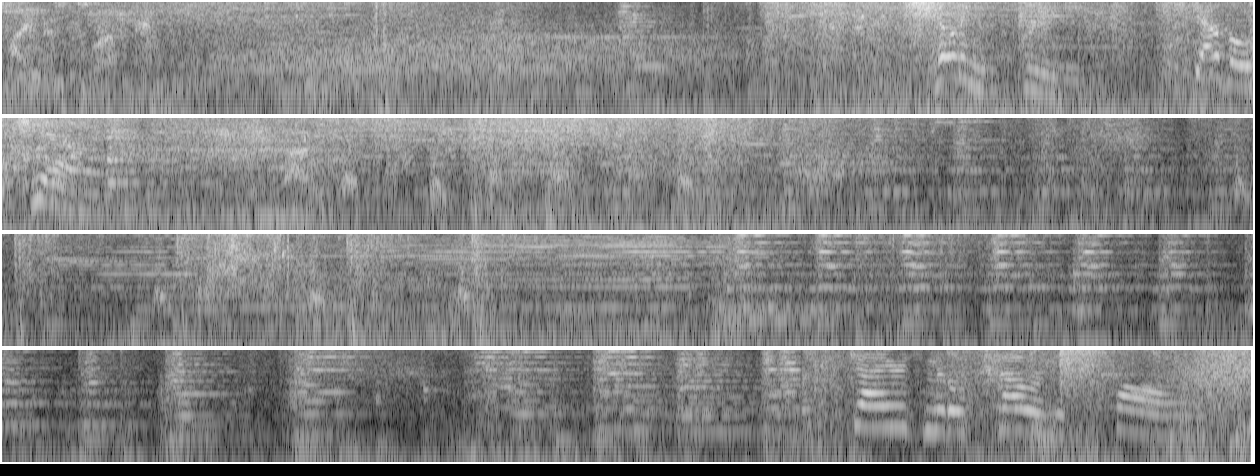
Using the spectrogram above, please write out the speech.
finest work. Double kill. Dire's middle tower has fallen.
